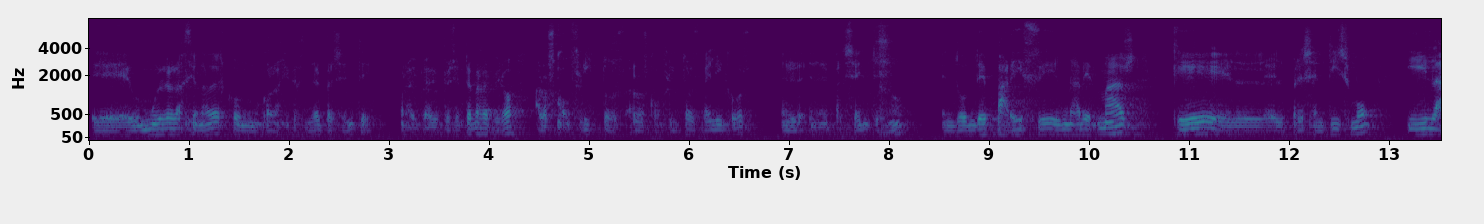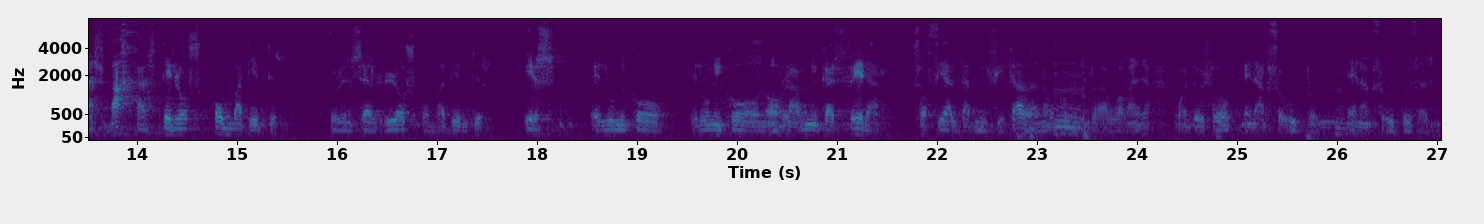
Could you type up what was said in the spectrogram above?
eh, muy relacionadas con, la situación del presente. Bueno, el presente me refiero a los conflictos, a los conflictos bélicos en el, en el presente, ¿no? en donde parece una vez más que el, presentismo y las bajas de los combatientes, suelen ser los combatientes, es el único, el único, ¿no? la única esfera social damnificada, ¿no? Mm. de alguna eso en absoluto, en absoluto es así.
